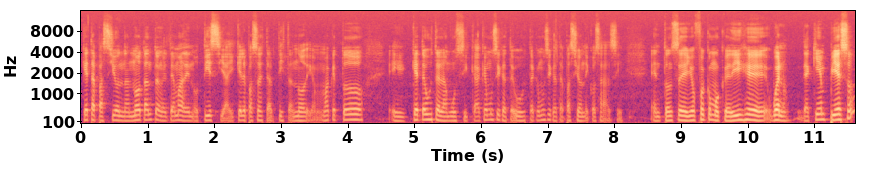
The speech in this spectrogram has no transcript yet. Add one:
qué te apasiona, no tanto en el tema de noticia y qué le pasó a este artista, no, digamos, más que todo eh, qué te gusta de la música, qué música te gusta, qué música te apasiona y cosas así. Entonces yo fue como que dije, bueno, de aquí empiezo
